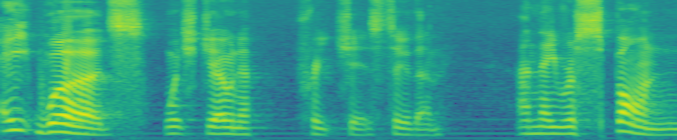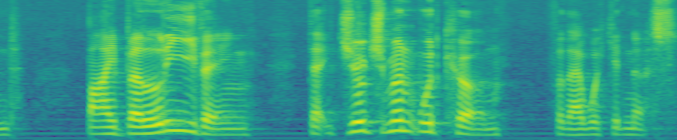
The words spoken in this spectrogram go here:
eight words which Jonah preaches to them, and they respond by believing that judgment would come for their wickedness.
